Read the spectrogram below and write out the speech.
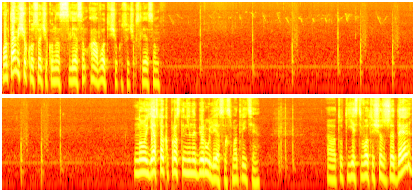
Вон там еще кусочек у нас с лесом. А, вот еще кусочек с лесом. Ну, я столько просто не наберу леса, смотрите. А, тут есть вот еще ЖД.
